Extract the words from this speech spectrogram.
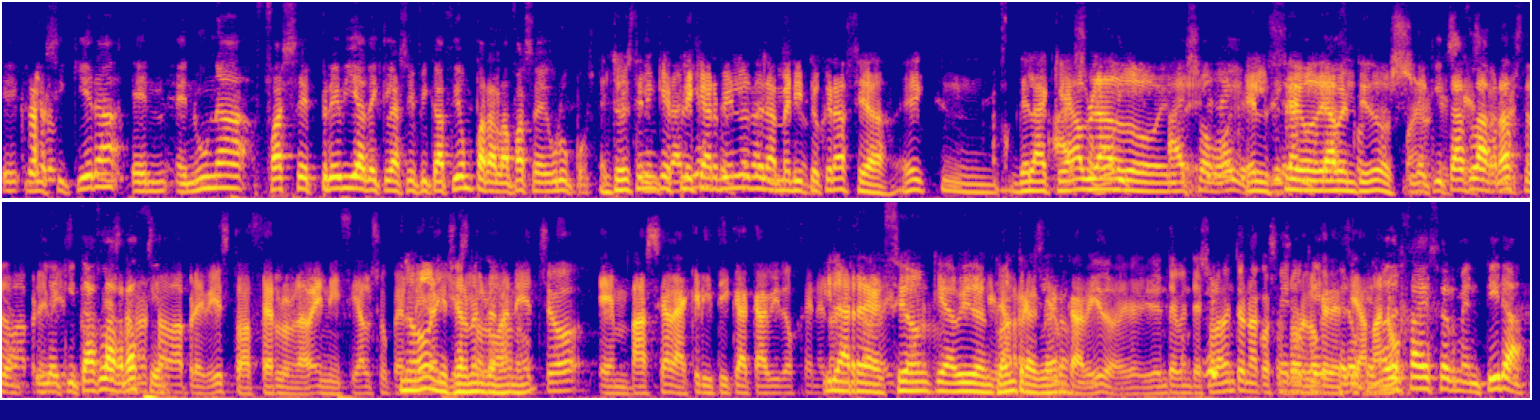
eh, ni siquiera en, una fase previa de clasificación para la fase de grupos. Entonces tienen que explicar bien lo de la meritocracia, eh, de la que ha hablado el, CEO de A22. le quitas la gracia. le quitas la gracia. No estaba previsto hacerlo en la inicial Superliga. No, inicialmente lo han hecho en base a la crítica que ha habido general. Y la reacción que ha habido en contra, claro. que ha habido, evidentemente. Solamente una cosa sobre lo que decía pero que No deja de ser mentira.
